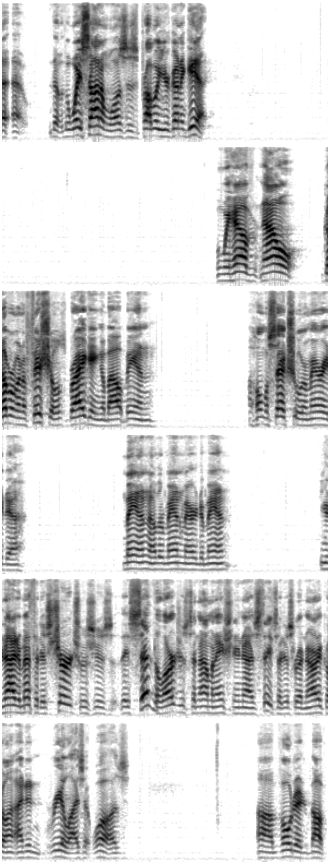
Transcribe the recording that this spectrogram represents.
Uh, uh, the, the way Sodom was is probably you're going to get. When we have now government officials bragging about being a homosexual or married to men, other men married to men. The United Methodist Church, which is, they said the largest denomination in the United States. I just read an article, and I didn't realize it was. Uh, voted about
